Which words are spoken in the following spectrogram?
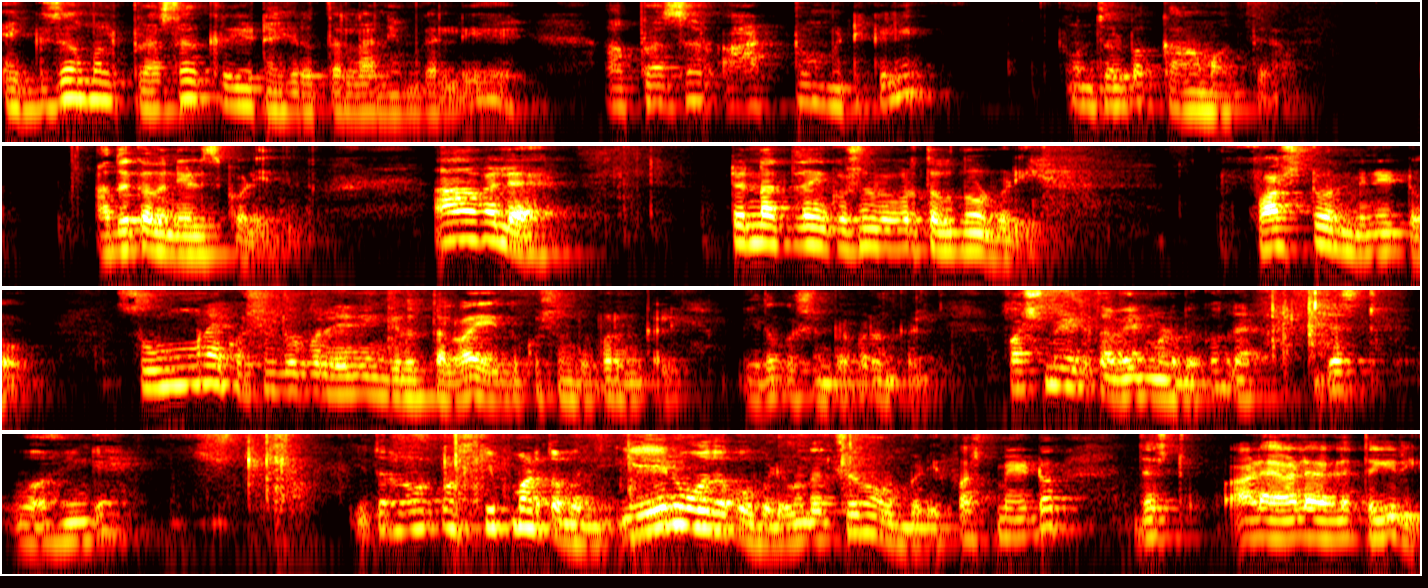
ಎಕ್ಸಾಮಲ್ಲಿ ಪ್ರೆಸರ್ ಕ್ರಿಯೇಟ್ ಆಗಿರುತ್ತಲ್ಲ ನಿಮ್ಗಲ್ಲಿ, ಆ ಪ್ರೆಸರ್ ಆಟೋಮೆಟಿಕಲಿ ಒಂದು ಸ್ವಲ್ಪ ಕಾಮ್ ಆಗ್ತೀರ? ಅದಕ್ಕೆ ಅದನ್ನು ಹೇಳಿಸ್ಕೊಳ್ಳಿ ಆಮೇಲೆ ಟೆನ್ ಆಗ್ತದೆ ಕ್ವಶನ್ ಪೇಪರ್ ತೆಗೆದು ನೋಡಬೇಡಿ. ಫಸ್ಟ್ ಒಂದು ಮಿನಿಟು. ಸುಮ್ಮನೆ ಕ್ವಶನ್ ಪೇಪರ್ ಏನು ಹಿಂಗಿರುತ್ತಲ್ವ ಇದು ಕ್ವಶನ್ ಪೇಪರ್ ಅನ್ಕೊಳ್ಳಿ. ಇದು ಕ್ವಶನ್ ಪೇಪರ್ ಅನ್ಕೊಳ್ಳಿ. ಫಸ್ಟ್ ಮಿನಿಟ್ ತಾವೇನು ಮಾಡಬೇಕು ಅಂದರೆ ಜಸ್ಟ್ ಹಿಂಗೆ ಈ ಥರ ನೋಡ್ಕೊಂಡು ಸ್ಕಿಪ್ ಮಾಡ್ತಾ ಬನ್ನಿ. ಏನು ಓದಕ್ಕೆ ಹೋಗ್ಬೇಡಿ, ಒಂದು ಅಕ್ಷರ ಓದಬೇಡಿ. ಫಸ್ಟ್ ಮಿನಿಟು ಜಸ್ಟ್ ಹಳೆ ಹಳೆ ಹಳೆ ತೆಗೀರಿ.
